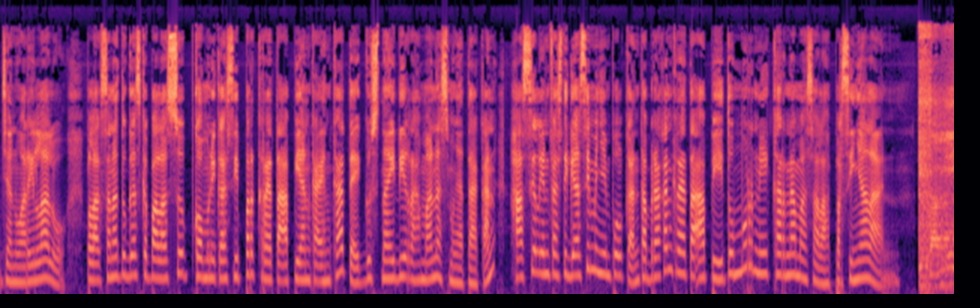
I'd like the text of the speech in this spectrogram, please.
Januari lalu. Pelaksana tugas Kepala Sub Komunikasi Perkereta Apian KNKT Gusnaidi Rahmanas mengatakan hasil investigasi menyimpulkan tabrakan kereta api itu murni karena masalah persinyalan. Kami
